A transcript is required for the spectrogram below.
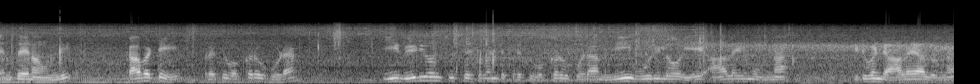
ఎంతైనా ఉంది. కాబట్టి ప్రతి ఒక్కరూ కూడా ఈ వీడియోను చూసేటువంటి ప్రతి ఒక్కరూ కూడా మీ ఊరిలో ఏ ఆలయం ఉన్నా ఇటువంటి ఆలయాలు ఉన్నా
